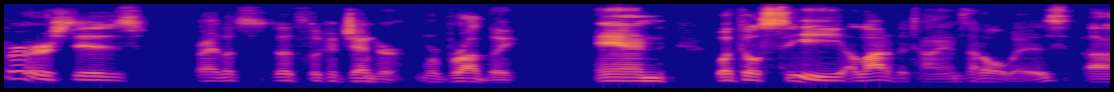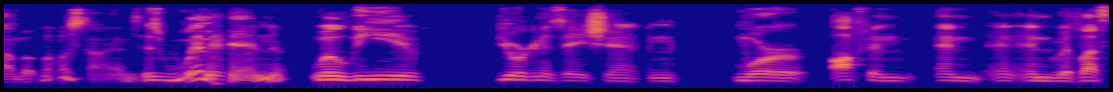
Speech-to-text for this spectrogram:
first is, right, let's let's look at gender more broadly. And what they'll see a lot of the times, not always, um, but most times, is women will leave the organization more often and, and, and with less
